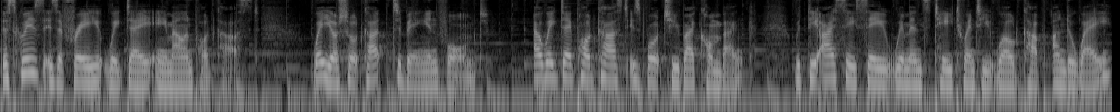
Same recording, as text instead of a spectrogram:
The Squiz is a free weekday email and podcast. We're your shortcut to being informed. Our weekday podcast is brought to you by CommBank. With the ICC Women's T20 World Cup underway,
